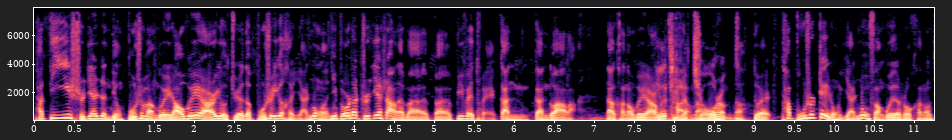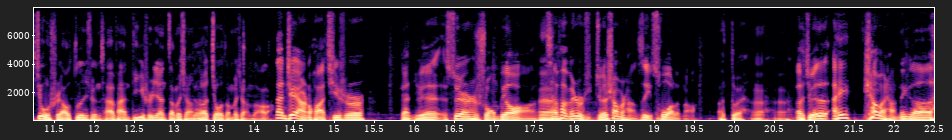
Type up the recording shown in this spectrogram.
他第一时间认定不是犯规，然后 VAR 又觉得不是一个很严重的。你比如他直接上来把把 B 费腿干干断了，那可能铲会提醒他。球什么的，对他不是这种严重犯规的时候，可能就是要遵循裁判第一时间怎么选择就怎么选择了。但这样的话，其实感觉虽然是双标啊，嗯裁判没准觉得上半场自己错了呢，啊，对，嗯嗯，呃，觉得哎上半场那个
